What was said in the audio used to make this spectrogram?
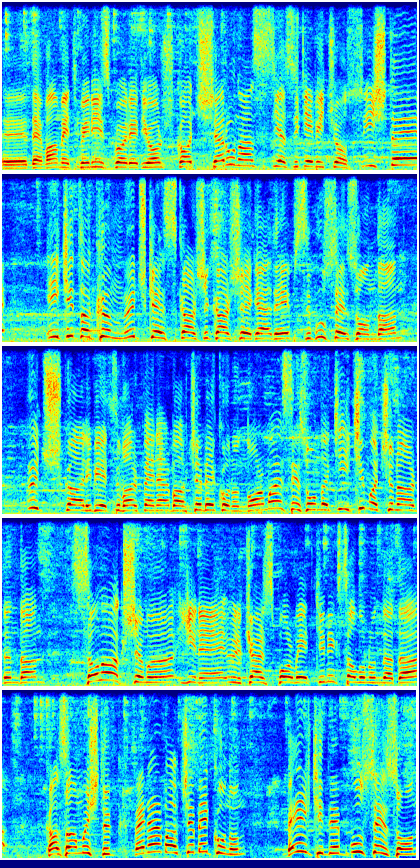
e, devam etmeliyiz böyle diyor. Koç Şarunas Yasikevicius. İşte iki takım üç kez karşı karşıya geldi. Hepsi bu sezondan. 3 galibiyeti var Fenerbahçe Beko'nun. Normal sezondaki iki maçın ardından salı akşamı yine Ülker Spor ve Etkinlik Salonu'nda da kazanmıştık. Fenerbahçe Beko'nun belki de bu sezon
